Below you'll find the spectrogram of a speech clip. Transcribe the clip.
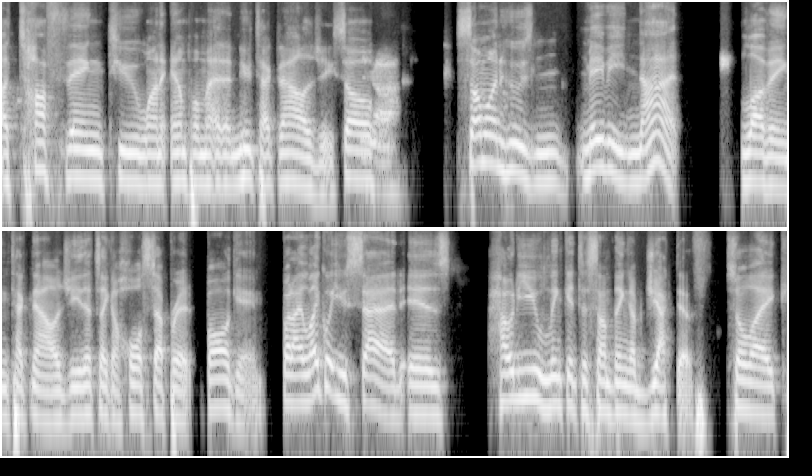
a tough thing to want to implement a new technology. So, yeah. someone who's maybe not loving technology, that's like a whole separate ball game. But I like what you said is how do you link it to something objective? So, like,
